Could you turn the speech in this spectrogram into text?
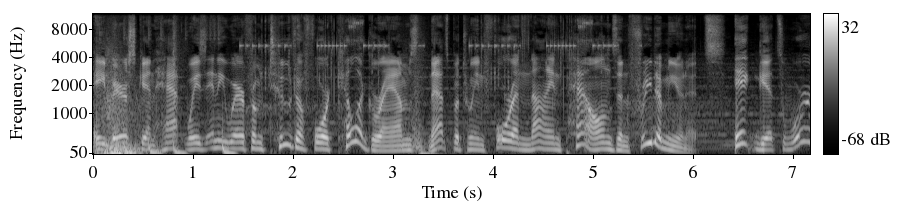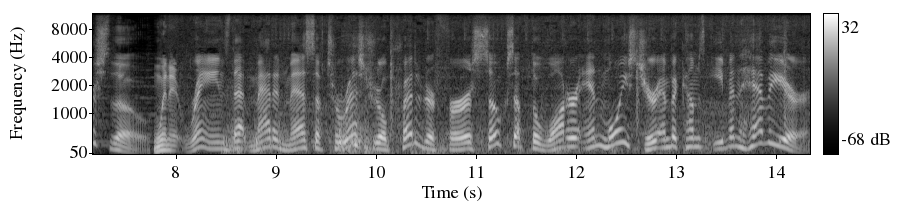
A bearskin hat weighs anywhere from 2 to 4 kilograms, that's between 4 and 9 pounds in freedom units. It gets worse though. When it rains, that matted mess of terrestrial predator fur soaks up the water and moisture and becomes even heavier.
